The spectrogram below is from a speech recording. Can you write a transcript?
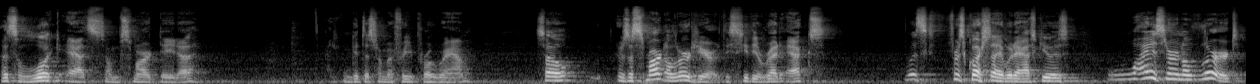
Let's look at some smart data. You can get this from a free program. So there's a smart alert here. You see the red X? First question I would ask you is, why is there an alert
